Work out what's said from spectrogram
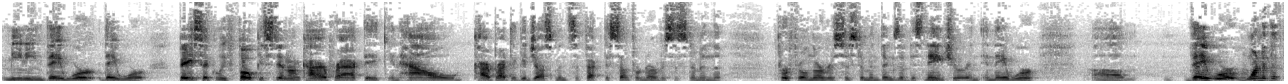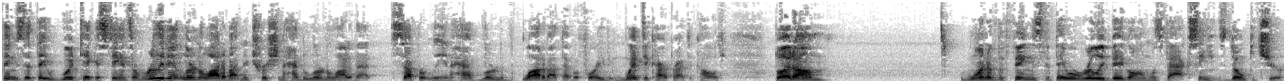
meaning they were they were basically focused in on chiropractic and how chiropractic adjustments affect the central nervous system and the peripheral nervous system and things of this nature. And, and they were um, they were one of the things that they would take a stance. I really didn't learn a lot about nutrition. I had to learn a lot of that separately, and I had learned a lot about that before I even went to chiropractic college. But um, one of the things that they were really big on was vaccines. Don't get your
